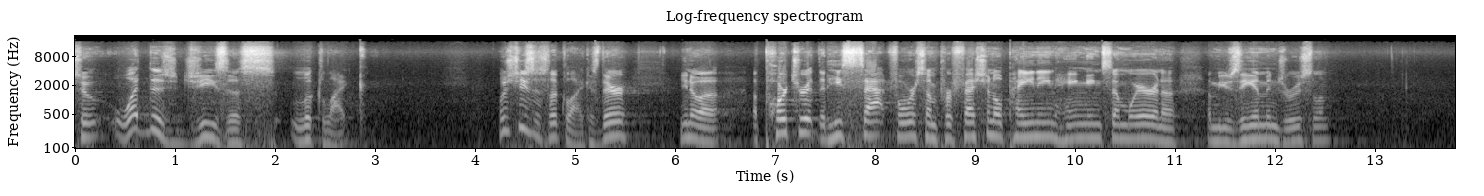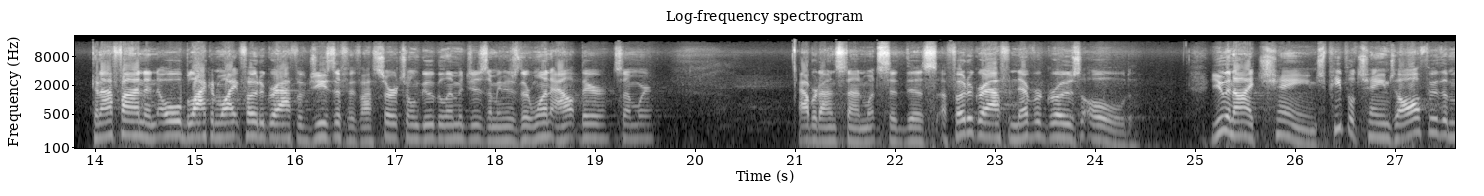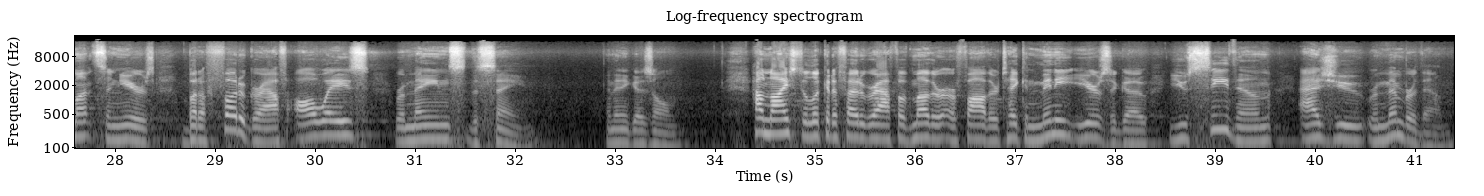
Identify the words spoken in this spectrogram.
So, what does Jesus look like? What does Jesus look like? Is there, you know, a, a portrait that he sat for, some professional painting hanging somewhere in a, a museum in Jerusalem? Can I find an old black and white photograph of Jesus if I search on Google Images? I mean, is there one out there somewhere? Albert Einstein once said this A photograph never grows old. You and I change. People change all through the months and years, but a photograph always remains the same. And then he goes on. How nice to look at a photograph of mother or father taken many years ago. You see them as you remember them.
